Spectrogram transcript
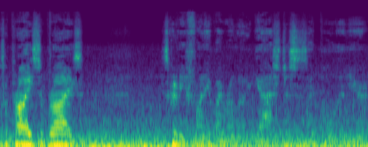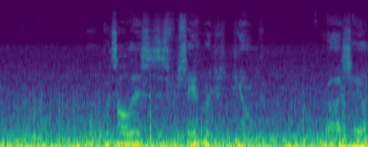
Surprise, surprise. It's going to be funny if I run out of gas just as I pull in here. Oh, what's all this? Is this for sale or just junk? Garage sale.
